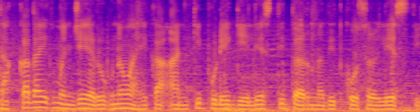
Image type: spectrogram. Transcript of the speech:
धक्कादायक म्हणजे रुग्णवाहिका आणखी पुढे गेली असती तर नदीत कोसळली असती.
